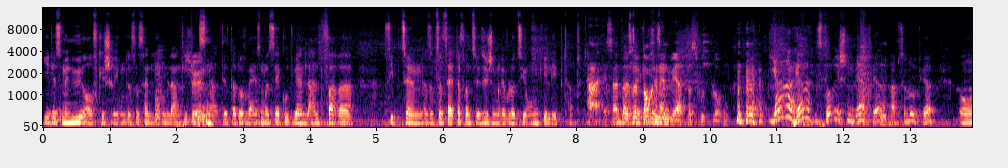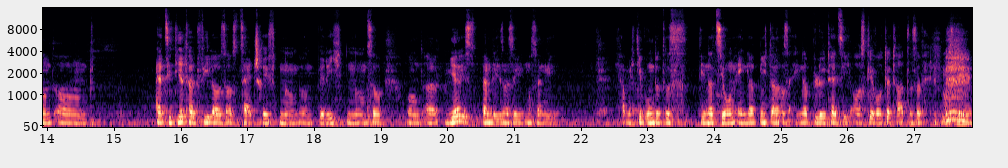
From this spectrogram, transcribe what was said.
jedes Menü aufgeschrieben, das er sein Leben lang gegessen Schön. hat. Dadurch weiß man sehr gut, wie ein Landfahrer 17, also zur Zeit der französischen Revolution gelebt hat. Ah, es hat also doch einen Wert, das Foodbloggen. ja, ja, historischen Wert, ja, mhm. absolut, ja. Und, und er zitiert halt viel aus, aus Zeitschriften und, und Berichten und so. Und äh, mir ist beim Lesen, also ich muss sagen, ich habe mich gewundert, dass die Nation England nicht aus eigener Blödheit sich ausgerottet hat. Also okay.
